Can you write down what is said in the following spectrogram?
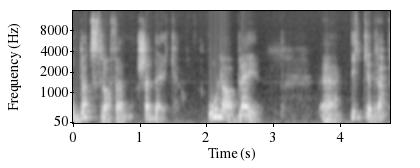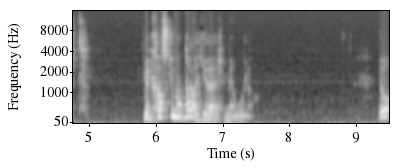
Og dødsstraffen skjedde ikke. Ola ble eh, ikke drept. Men hva skulle man da gjøre med Ola? Jo,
